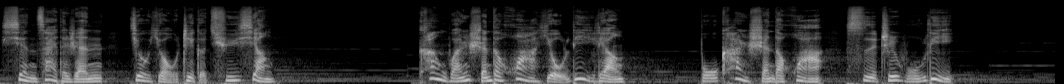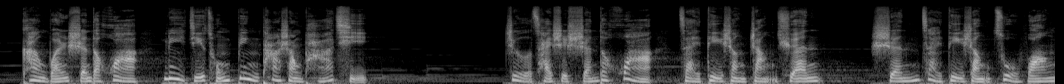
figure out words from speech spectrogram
现在的人就有这个趋向：看完神的话有力量，不看神的话四肢无力；看完神的话立即从病榻上爬起。这才是神的话在地上掌权，神在地上作王。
